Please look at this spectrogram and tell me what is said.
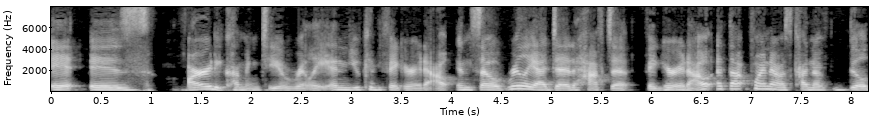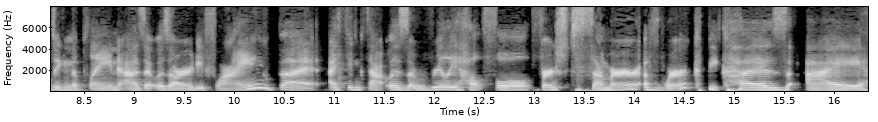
it is already coming to you really and you can figure it out. And so really i did have to figure it out at that point. I was kind of building the plane as it was already flying but i think that was a really helpful first summer of work because i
